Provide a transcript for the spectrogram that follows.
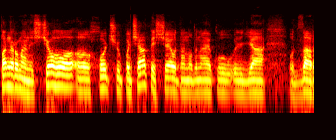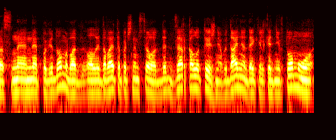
Пане Романе, з чого е, хочу почати? Ще одна новина, яку я от зараз не, не повідомив, але давайте почнемо з цього. Дзеркало тижня видання декілька днів тому,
